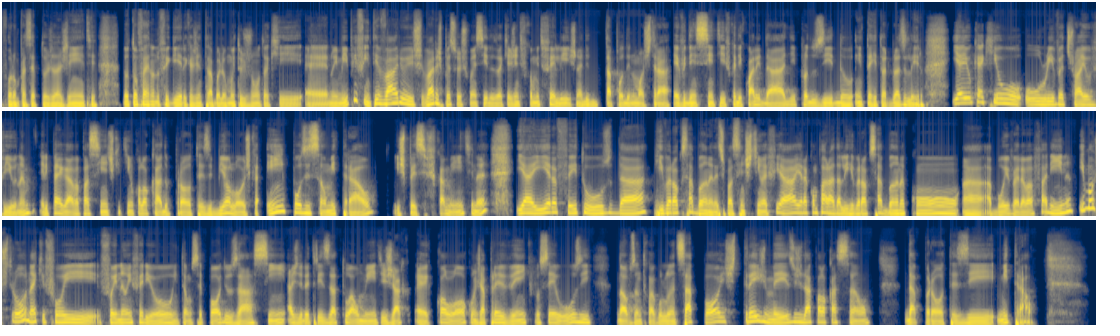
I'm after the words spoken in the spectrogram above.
foram preceptores da gente. Doutor Fernando Figueira, que a gente trabalhou muito junto aqui é, no IMIP. Enfim, tem vários, várias pessoas conhecidas aqui. A gente fica muito feliz né, de estar tá podendo mostrar evidência científica de qualidade produzido em território brasileiro. E aí, o que é que o, o River Trial viu? Né? Ele pegava pacientes que tinham colocado prótese biológica em posição mitral especificamente, né? E aí era feito o uso da rivaroxabana, né? Esses pacientes tinham FA e era comparada ali rivaroxabana com a, a boa e velha varfarina e mostrou, né, que foi, foi não inferior, então você pode usar sim, as diretrizes atualmente já é, colocam, já prevêem que você use novos anticoagulantes após três meses da colocação da prótese mitral.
